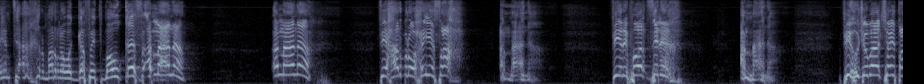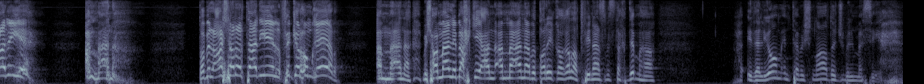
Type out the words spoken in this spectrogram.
إمتى آخر مرة وقفت موقف اما أنا اما أنا في حرب روحية صح؟ اما أنا في ريبورت زنخ؟ اما أنا في هجومات شيطانية؟ اما أنا طب العشرة الثانيين فكرهم غير. أما أنا مش عمالي بحكي عن أما أنا بطريقة غلط في ناس بيستخدمها إذا اليوم أنت مش ناضج بالمسيح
